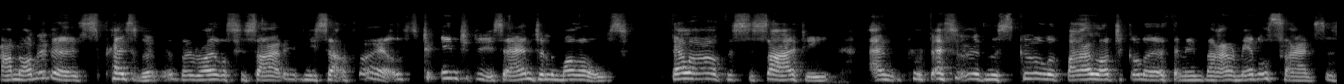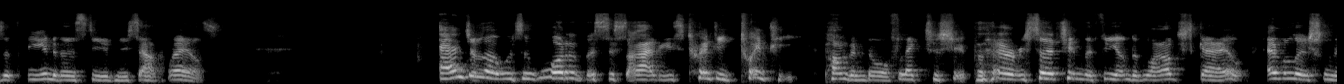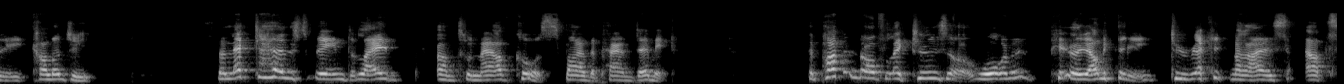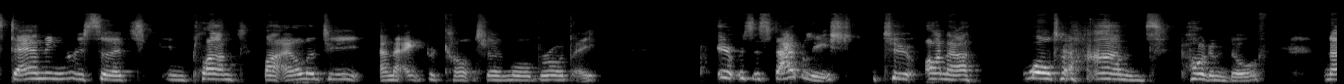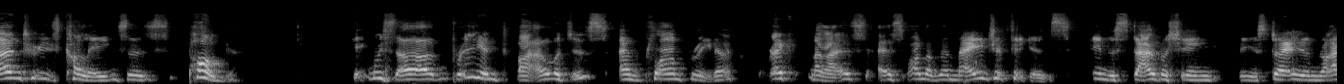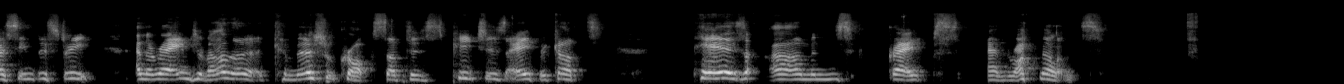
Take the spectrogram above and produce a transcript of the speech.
I'm honoured as President of the Royal Society of New South Wales to introduce Angela Moles, Fellow of the Society and Professor in the School of Biological Earth and Environmental Sciences at the University of New South Wales. Angela was awarded the Society's 2020 Poggendorff Lectureship for her research in the field of large-scale evolutionary ecology. The lecture has been delayed until now, of course, by the pandemic. The Poggendorff Lectures are awarded periodically to recognise outstanding research in plant biology and agriculture more broadly. It was established to honour Walter Hans Poggendorff, known to his colleagues as Pog. He was a brilliant biologist and plant breeder, recognised as one of the major figures in establishing the Australian rice industry and a range of other commercial crops such as peaches, apricots, pears, almonds, grapes, and rockmelons.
